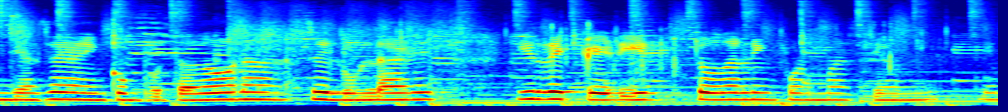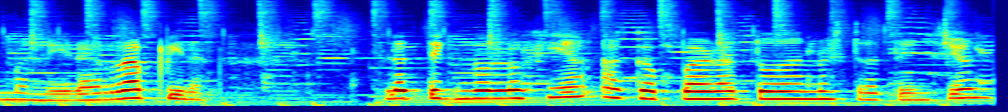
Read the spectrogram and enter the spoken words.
ya sea en computadoras, celulares y requerir toda la información de manera rápida. La tecnología acapara toda nuestra atención,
